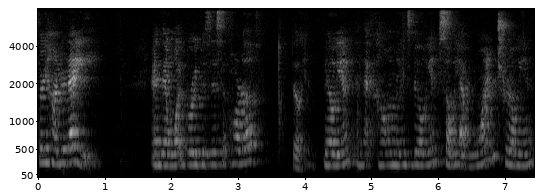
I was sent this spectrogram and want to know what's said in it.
380. And then what group is this a part of? Billion. Billion. And that comma means billion. So we have 1 trillion,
